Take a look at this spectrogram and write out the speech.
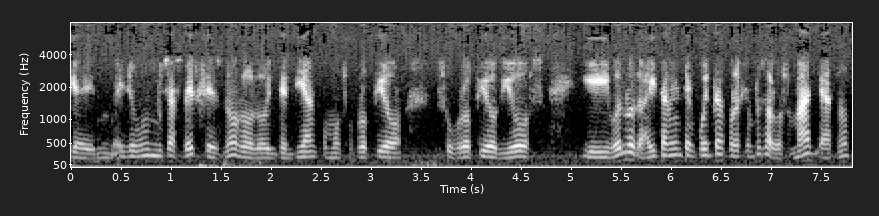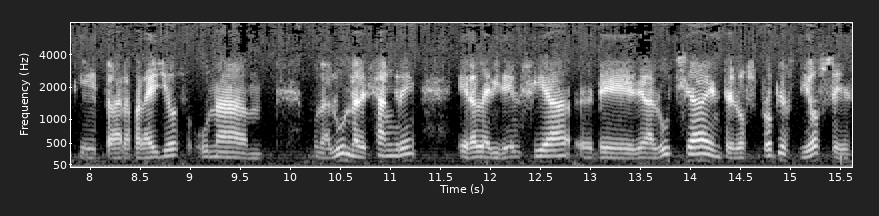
que ellos muchas veces, ¿no? Lo, lo entendían como su propio su propio dios y bueno, ahí también te encuentras, por ejemplo, a los mayas, ¿no? que para, para ellos una, una luna de sangre era la evidencia eh, de, la lucha entre los propios dioses.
